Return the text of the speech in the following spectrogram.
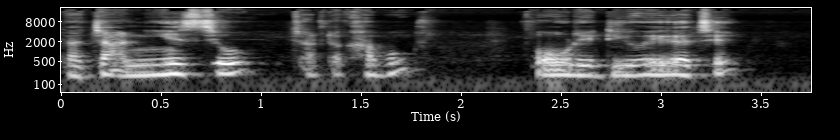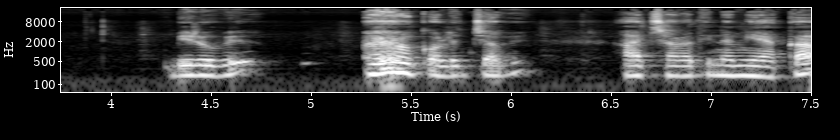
তা চা নিয়ে এসছেও চাটা খাব। ও রেডি হয়ে গেছে, বেরোবে কলেজ যাবে। আজ সারাদিন আমি একা,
